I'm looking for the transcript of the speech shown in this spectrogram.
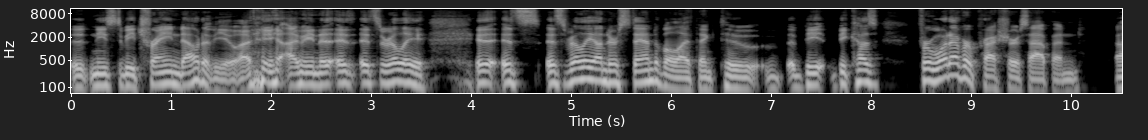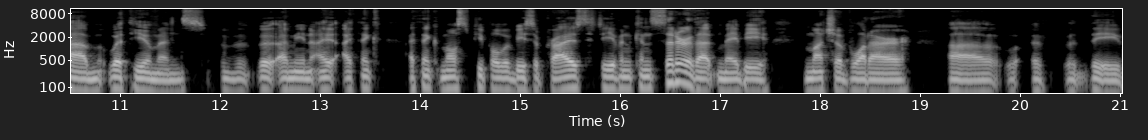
it needs to be trained out of you. I mean, I mean, it, it's really, it, it's it's really understandable. I think to be because for whatever pressures happened um, with humans. I mean, I I think I think most people would be surprised to even consider that maybe much of what our uh, the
